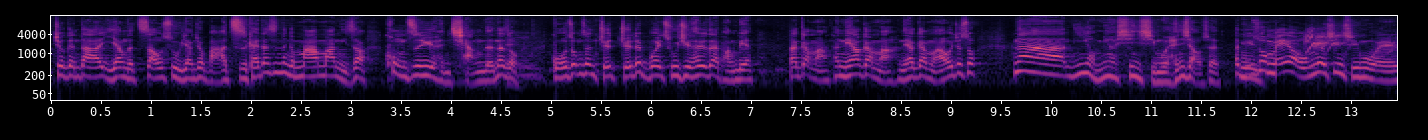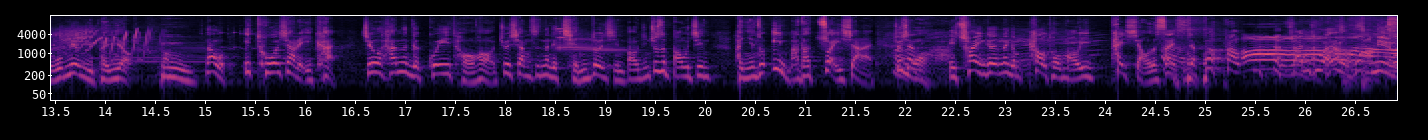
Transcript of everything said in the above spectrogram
就跟大家一样的招数一样，就把他支开。但是那个妈妈你知道，控制欲很强的那种国中生，绝绝对不会出去，他就在旁边。那干嘛？他你要干嘛？你要干嘛？我就说。那你有没有性行为？很小声。那你说没有，我没有性行为，我没有女朋友。嗯，那我一脱下来一看，结果他那个龟头哈，就像是那个前盾型包巾，就是包巾很严重，硬把它拽下来，就像你穿一个那个泡头毛衣太小的 size 这样，泡穿出来有画面了。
